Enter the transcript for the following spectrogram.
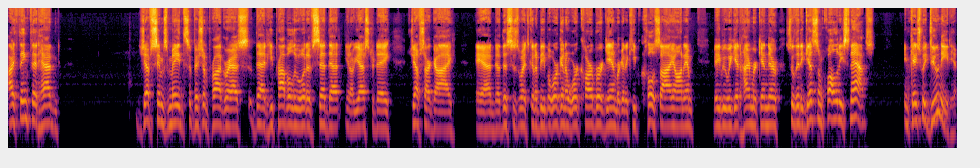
I think that had Jeff Sims made sufficient progress that he probably would have said that you know yesterday. Jeff's our guy, and uh, this is what it's going to be. But we're going to work Haarberg again. We're going to keep close eye on him. Maybe we get Heinrich in there so that he gets some quality snaps in case we do need him.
